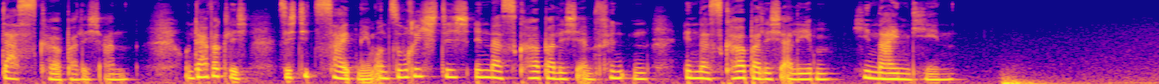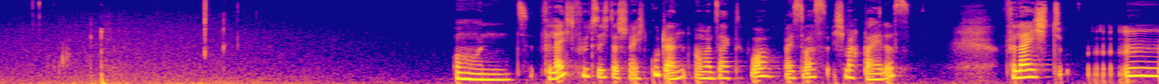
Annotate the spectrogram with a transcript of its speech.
das körperlich an? Und da wirklich sich die Zeit nehmen und so richtig in das körperliche Empfinden, in das körperliche Erleben hineingehen. Und vielleicht fühlt sich das schon echt gut an und man sagt, boah, weißt du was, ich mache beides. Vielleicht mm,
